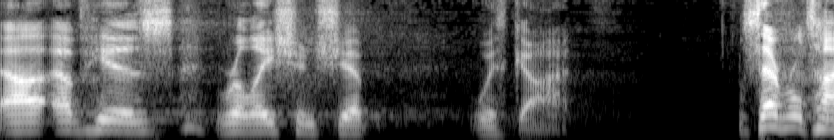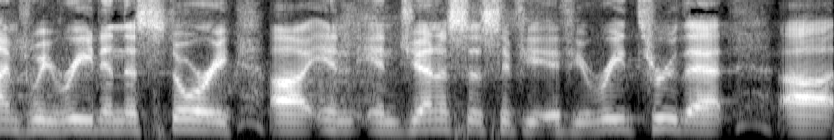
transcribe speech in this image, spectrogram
uh, of his relationship with God. Several times we read in this story uh, in, in Genesis, if you, if you read through that, uh,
